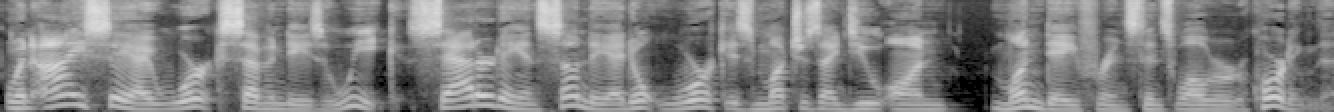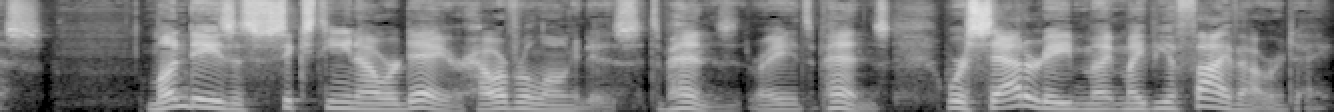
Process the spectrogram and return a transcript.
when I say I work seven days a week, Saturday and Sunday, I don't work as much as I do on Monday, for instance, while we're recording this. Monday is a 16 hour day or however long it is. It depends, right? It depends. Where Saturday might, might be a five hour day.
